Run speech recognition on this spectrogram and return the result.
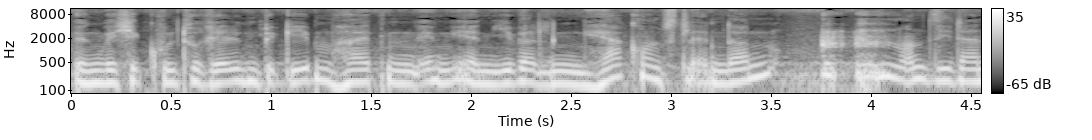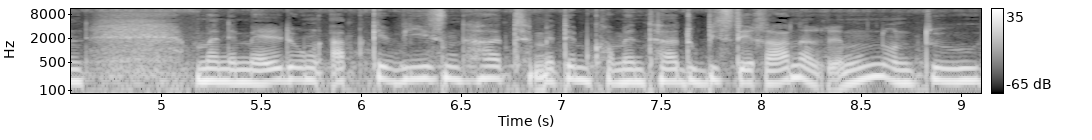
irgendwelche kulturellen Begebenheiten in ihren jeweiligen Herkunftsländern. Und sie dann meine Meldung abgewiesen hat mit dem Kommentar, du bist Iranerin und du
